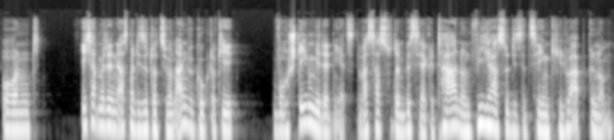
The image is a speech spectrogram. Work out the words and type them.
und ich habe mir dann erstmal die Situation angeguckt, okay, wo stehen wir denn jetzt? Was hast du denn bisher getan und wie hast du diese 10 Kilo abgenommen?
